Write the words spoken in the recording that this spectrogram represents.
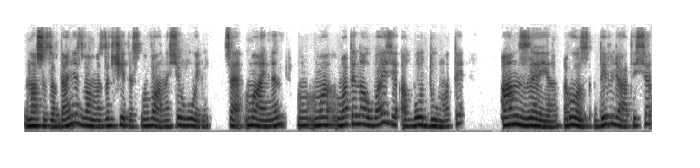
Наше завдання з вами завчити слова на сьогодні. Це meinen, мати на увазі або думати, ansehen роздивлятися,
